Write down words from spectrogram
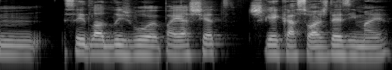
um, sair de lá de Lisboa para aí às 7, cheguei cá só às 10 e meia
